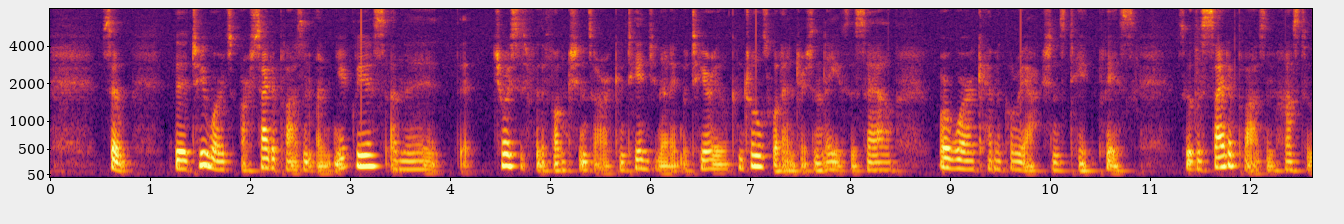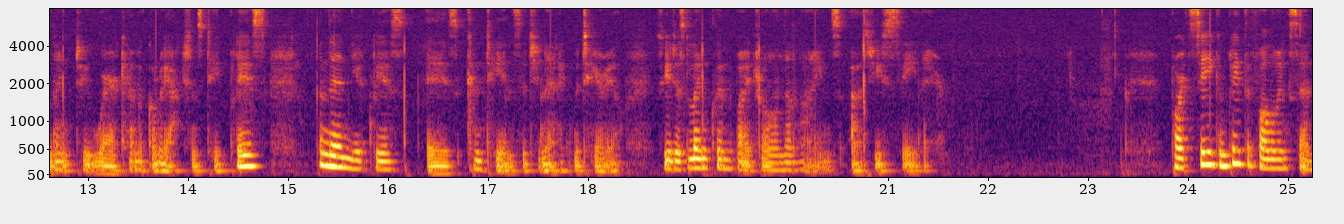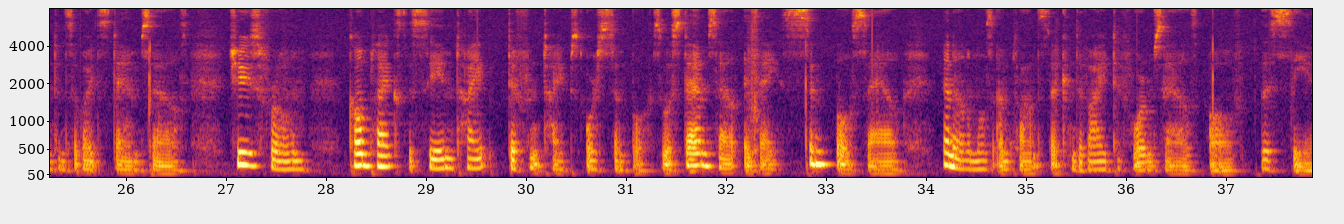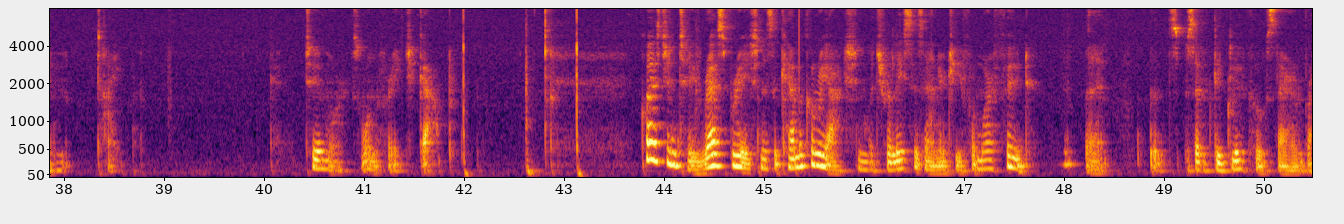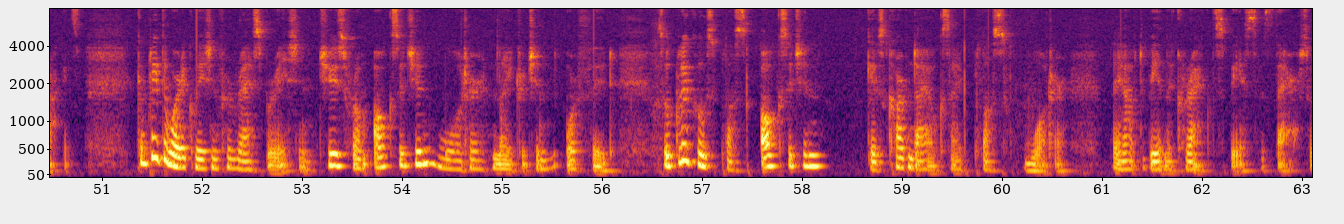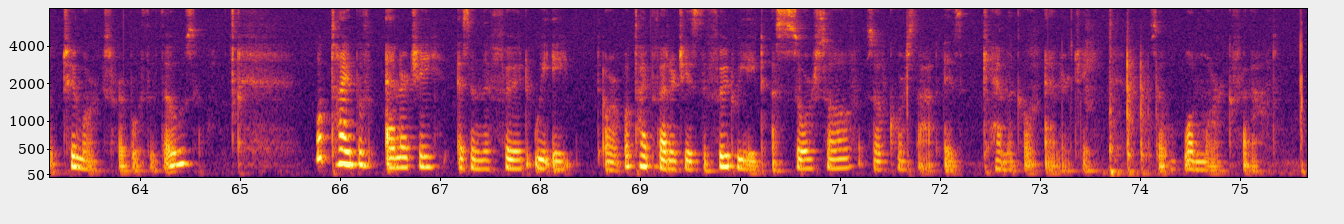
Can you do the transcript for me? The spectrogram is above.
So the two words are cytoplasm and nucleus, and the, the choices for the functions are contain genetic material, controls what enters and leaves the cell, or where chemical reactions take place. So the cytoplasm has to link to where chemical reactions take place, and then nucleus is contains the genetic material. So you just link them by drawing the lines as you see there. Part C, complete the following sentence about stem cells. Choose from complex, the same type, different types, or simple. So a stem cell is a simple cell in animals and plants that can divide to form cells of the same type. Two marks, one for each gap. Question two, respiration is a chemical reaction which releases energy from our food, uh, specifically glucose there in brackets. Complete the word equation for respiration. Choose from oxygen, water, nitrogen, or food. So glucose plus oxygen gives carbon dioxide plus water. They have to be in the correct spaces there. So two marks for both of those. What type of energy is in the food we eat, or what type of energy is the food we eat a source of? So of course that is chemical energy. So one mark for that.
